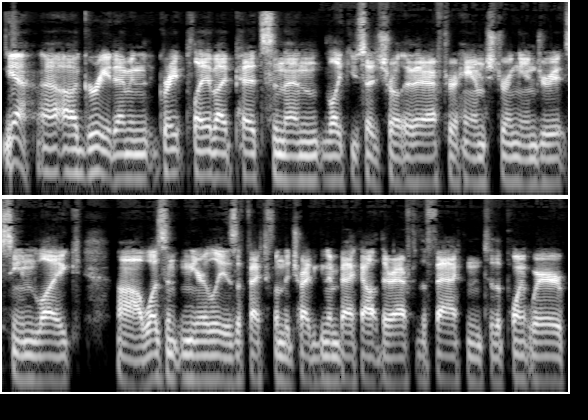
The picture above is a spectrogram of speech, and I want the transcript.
Yeah, uh, agreed. I mean, great play by Pitts, and then, like you said, shortly thereafter, hamstring injury. It seemed like uh, wasn't nearly as effective when they tried to get him back out there after the fact, and to the point where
